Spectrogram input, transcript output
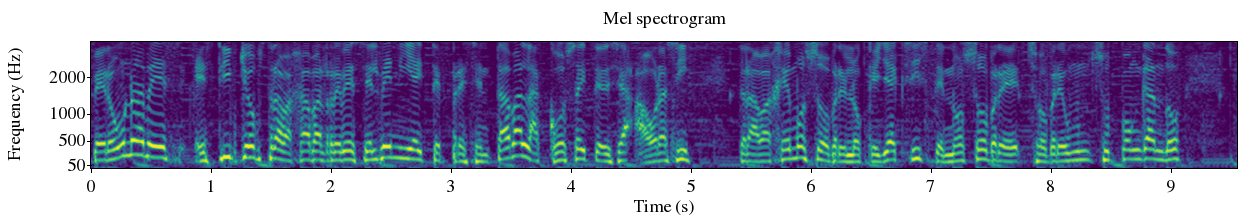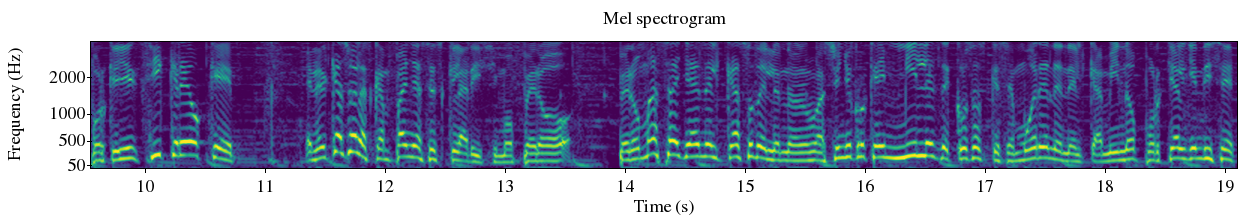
Pero una vez Steve Jobs trabajaba al revés, él venía y te presentaba la cosa y te decía, ahora sí, trabajemos sobre lo que ya existe, no sobre, sobre un supongando, porque sí creo que en el caso de las campañas es clarísimo, pero Pero más allá en el caso de la innovación, yo creo que hay miles de cosas que se mueren en el camino porque alguien dice,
